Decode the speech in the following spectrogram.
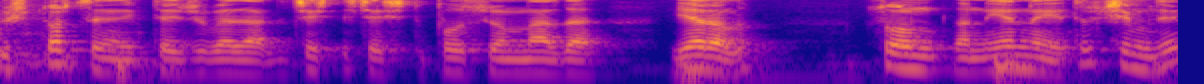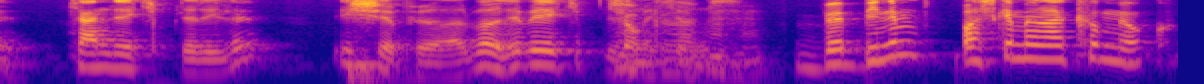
3-4 senelik tecrübelerde çeşitli çeşitli pozisyonlarda yer alıp sorumluluklarını yerine getirip şimdi kendi ekipleriyle iş yapıyorlar. Böyle bir ekip bizim Çok güzel. ekibimiz. Be- benim başka merakım yok.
